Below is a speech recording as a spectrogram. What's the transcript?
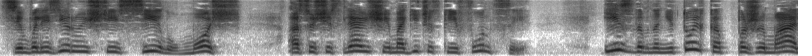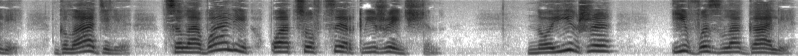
символизирующие силу, мощь, осуществляющие магические функции, издавна не только пожимали, гладили, целовали у отцов церкви женщин, но их же и возлагали,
